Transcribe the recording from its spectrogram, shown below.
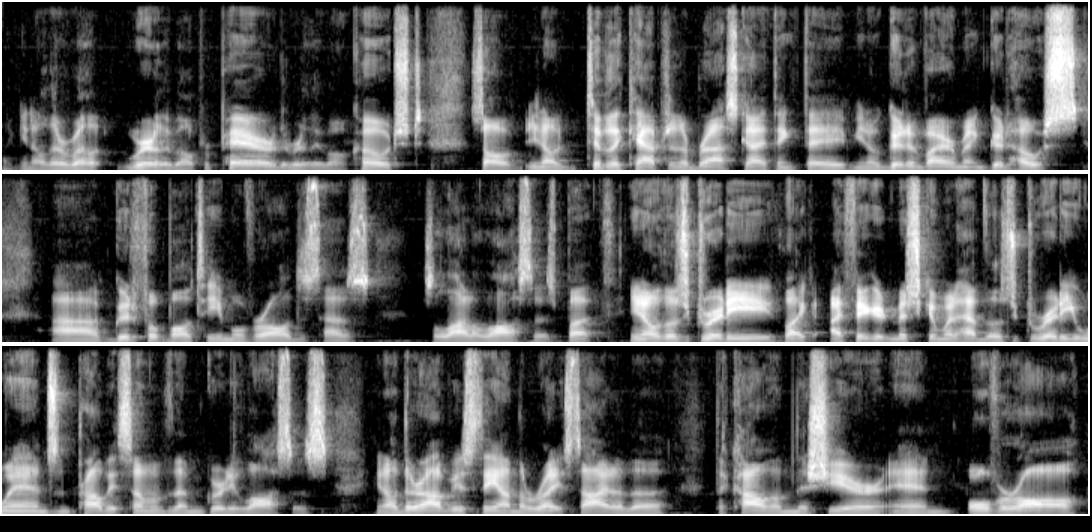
Like you know they're well really well prepared, they're really well coached. So you know typically captain Nebraska, I think they you know good environment, good hosts, uh, good football team overall. Just has a lot of losses, but you know those gritty like I figured Michigan would have those gritty wins and probably some of them gritty losses. You know they're obviously on the right side of the the column this year, and overall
